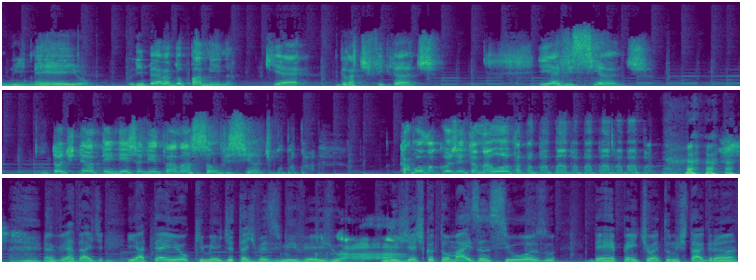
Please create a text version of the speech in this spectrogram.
um e-mail, libera dopamina, que é gratificante e é viciante. Então a gente tem uma tendência de entrar na ação viciante. Acabou uma coisa, entra na outra. é verdade. E até eu que medito às vezes me vejo. Ah. Nos dias que eu tô mais ansioso, de repente eu entro no Instagram.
